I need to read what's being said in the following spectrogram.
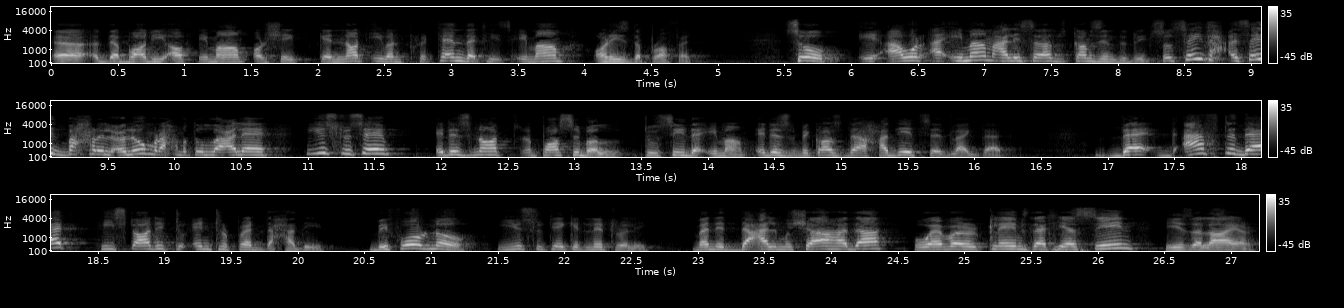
uh, the body of imam or shaitan cannot even pretend that he's imam or he's the prophet. So our uh, Imam Ali Salam comes in the dream. So Sayyid, Sayyid Bahr al-Ulum rahmatullah alayh, he used to say, it is not possible to see the Imam. It is because the hadith says like that. that. After that, he started to interpret the hadith. Before, no, he used to take it literally. Man idda'al mushahada, whoever claims that he has seen, he is a liar.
